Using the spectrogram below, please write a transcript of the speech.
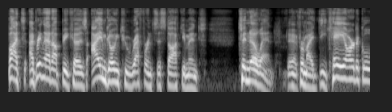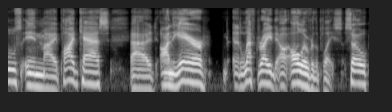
But I bring that up because I am going to reference this document to no end uh, for my DK articles, in my podcasts, uh, on the air, uh, left, right, all over the place. So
